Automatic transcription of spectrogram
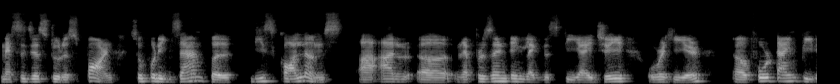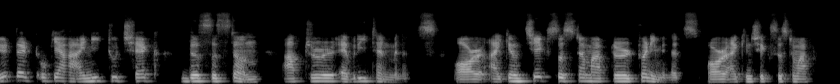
messages to respond. So for example, these columns uh, are uh, representing like this TIJ over here uh, for time period that, okay, I need to check the system after every 10 minutes, or I can check system after 20 minutes, or I can check system after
